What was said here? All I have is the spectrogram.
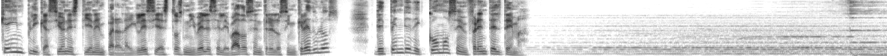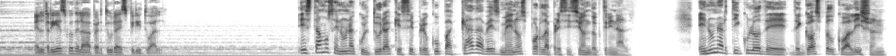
¿Qué implicaciones tienen para la Iglesia estos niveles elevados entre los incrédulos? Depende de cómo se enfrente el tema. El riesgo de la apertura espiritual. Estamos en una cultura que se preocupa cada vez menos por la precisión doctrinal. En un artículo de The Gospel Coalition,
